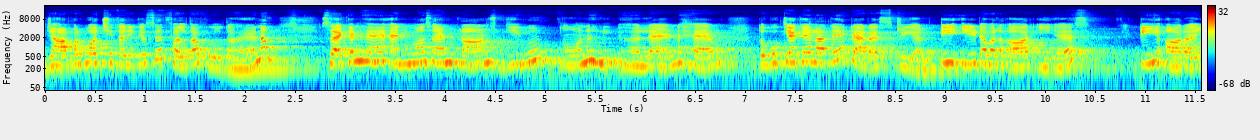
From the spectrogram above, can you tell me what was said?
जहाँ पर वो अच्छी तरीके से फलता फूलता है ना? सेकंड है animals and plants give on land have तो वो क्या कहलाते हैं? Terrestrial T E double R E S T R I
